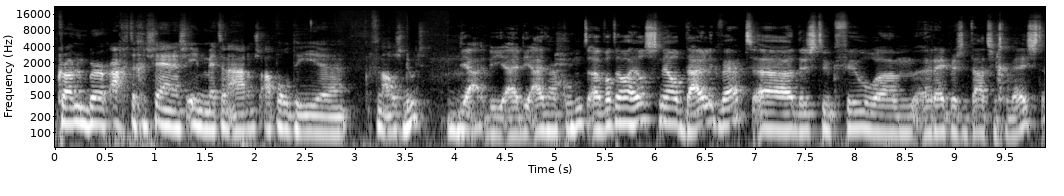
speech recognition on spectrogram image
Cronenberg-achtige scènes in met een ademsappel die eh, van alles doet. Ja, die, eh, die uit haar komt. Eh, wat wel heel snel duidelijk werd. eh, er is natuurlijk veel ehm, representatie geweest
